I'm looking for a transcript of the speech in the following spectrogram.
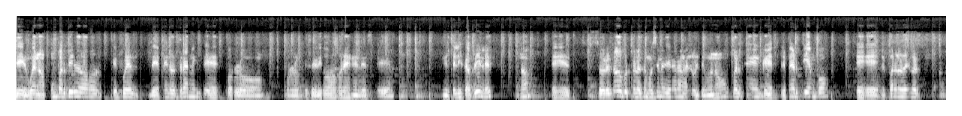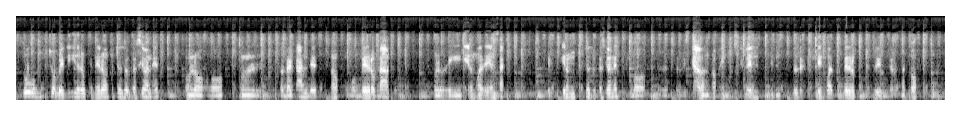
Sí, bueno, un partido que fue de mero trámite por lo, por lo que se dio ahora en el, este, en el Félix Capriles, ¿no? Eh, sobre todo porque las emociones llegaron al último, ¿no? Un partido en que el primer tiempo eh, el cuadro de Everton tuvo mucho peligro, generó muchas ocasiones con, los, con los atacantes, ¿no? Como Pedro Campos, con los de Guillermo Adrián Sánchez, que tuvieron muchas ocasiones, pero se desperdiciaban, ¿no? Inclusive en el 34 Pedro se remató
